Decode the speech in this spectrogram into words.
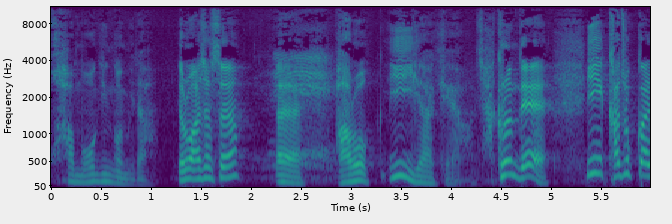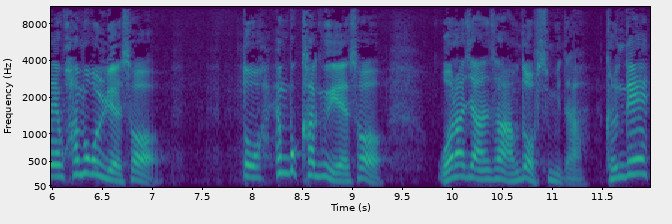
화목인 겁니다. 여러분 아셨어요? 네. 네. 바로 이 이야기예요. 자, 그런데 이 가족 간의 화목을 위해서 또 행복하기 위해서 원하지 않는 사람 아무도 없습니다. 그런데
